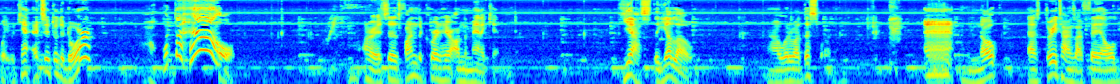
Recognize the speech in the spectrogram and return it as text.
Wait, we can't exit through the door. What the hell? Alright, it says find the correct hair on the mannequin. Yes, the yellow. Now, what about this one? Eh, nope. That's three times I failed.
